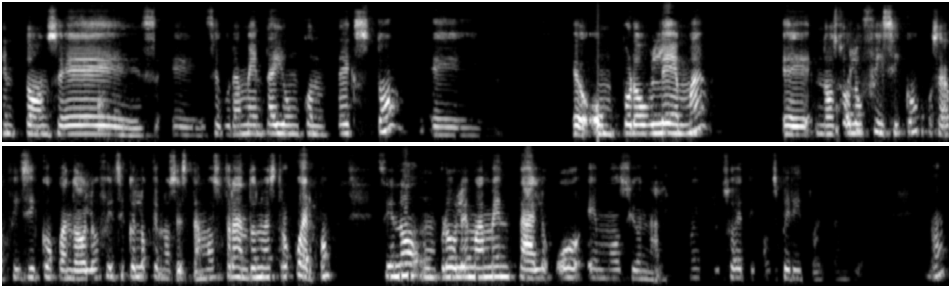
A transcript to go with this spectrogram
entonces, eh, seguramente hay un contexto eh, eh, o un problema, no solo físico, o sea, físico, cuando hablo físico es lo que nos está mostrando nuestro cuerpo, sino un problema mental o emocional, o incluso de tipo espiritual también, ¿no?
